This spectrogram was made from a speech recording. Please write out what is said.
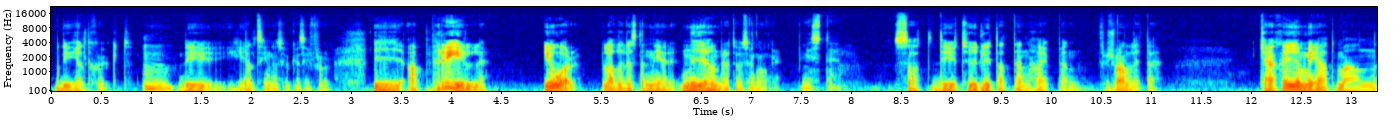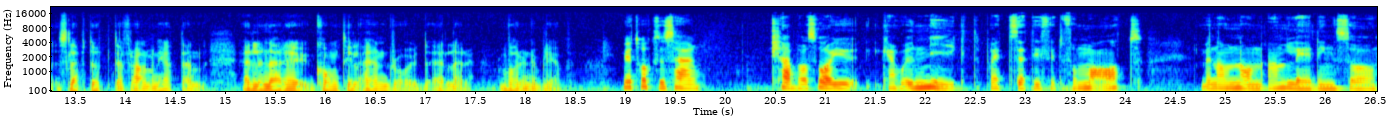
Och det är ju helt sjukt. Mm. Det är ju helt sinnessjuka siffror. I april i år laddades den ner 900 000 gånger. Just det. Så att det är ju tydligt att den hypen försvann lite. Kanske i och med att man släppte upp det för allmänheten. Eller när det kom till Android eller vad det nu blev. Men jag tror också så här, Clubhouse var ju kanske unikt på ett sätt i sitt format. Men av någon anledning så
